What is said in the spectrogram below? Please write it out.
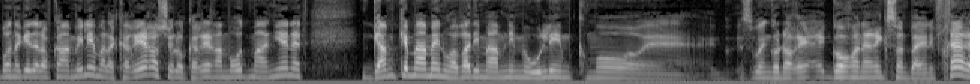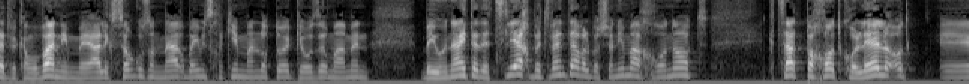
בוא נגיד עליו כמה מילים, על הקריירה שלו, קריירה מאוד מעניינת. גם כמאמן, הוא עבד עם מאמנים מעולים כמו אה, סווין גורן אריקסון בנבחרת, וכמובן עם אה, אלכס פרגוסון, 140 משחקים, אם אני לא טועה, כעוזר מאמן ביונייטד. הצליח בטוונטה, אבל בשנים האחרונות קצת פחות, כולל עוד אה,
